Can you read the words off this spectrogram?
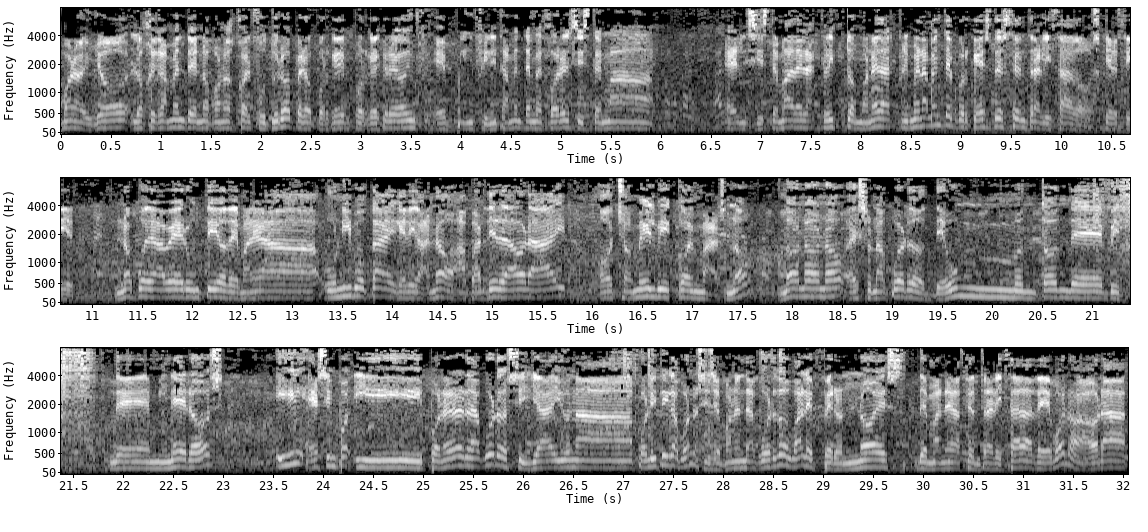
Bueno, yo lógicamente no conozco el futuro, pero ¿por qué, por qué creo eh, infinitamente mejor el sistema el sistema de las criptomonedas? Primeramente porque es descentralizado, es decir, no puede haber un tío de manera unívoca y que diga, no, a partir de ahora hay 8.000 bitcoin más, ¿no? No, no, no, es un acuerdo de un montón de, bit- de mineros y es y poner de acuerdo si ya hay una política, bueno, si se ponen de acuerdo, vale, pero no es de manera centralizada de, bueno, ahora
